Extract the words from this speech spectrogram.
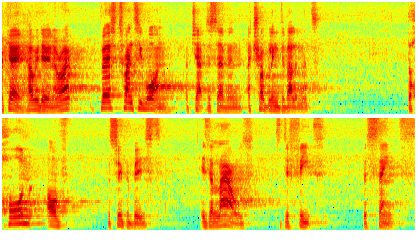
Okay, how are we doing? All right? Verse 21 of chapter 7, a troubling development. The horn of the super beast is allowed to defeat the saints,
